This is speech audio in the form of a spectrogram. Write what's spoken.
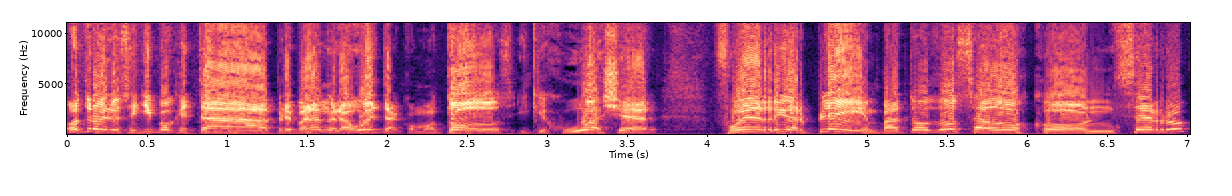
Otro de los equipos que está preparando la vuelta, como todos, y que jugó ayer, fue River Plate. Empató 2 a 2 con Cerro.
